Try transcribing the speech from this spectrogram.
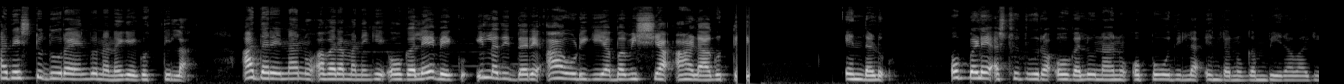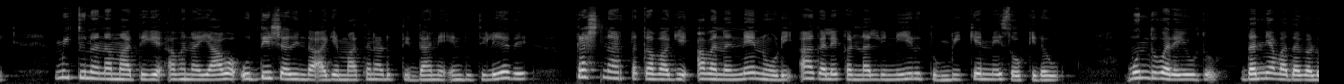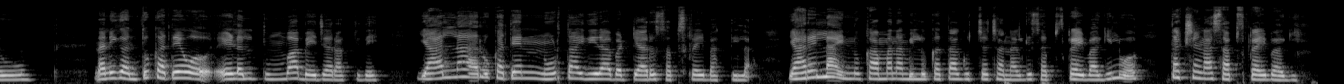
ಅದೆಷ್ಟು ದೂರ ಎಂದು ನನಗೆ ಗೊತ್ತಿಲ್ಲ. ಆದರೆ ನಾನು ಅವರ ಮನೆಗೆ ಹೋಗಲೇಬೇಕು. ಇಲ್ಲದಿದ್ದರೆ ಆ ಹುಡುಗಿಯ ಭವಿಷ್ಯ ಹಾಳಾಗುತ್ತೆ ಎಂದಳು. ಒಬ್ಬಳೇ ಅಷ್ಟು ದೂರ ಹೋಗಲು ನಾನು ಒಪ್ಪುವುದಿಲ್ಲ ಎಂದನು ಗಂಭೀರವಾಗಿ. ಮಿಥುನನ ಮಾತಿಗೆ ಅವನ ಯಾವ ಉದ್ದೇಶದಿಂದ ಹಾಗೆ ಮಾತನಾಡುತ್ತಿದ್ದಾನೆ ಎಂದು ತಿಳಿಯದೆ ಪ್ರಶ್ನಾರ್ಥಕವಾಗಿ ಅವನನ್ನೇ ನೋಡಿ ಆಗಲೇ ಕಣ್ಣಲ್ಲಿ ನೀರು ತುಂಬಿ ಕೆನ್ನೆ ಸೋಕಿದವು. ಮುಂದುವರೆಯುವುದು. ಧನ್ಯವಾದಗಳು. ನನಗಂತೂ ಕತೆ ಹೇಳಲು ತುಂಬ ಬೇಜಾರಾಗ್ತಿದೆ. ಎಲ್ಲರೂ ಕಥೆಯನ್ನು ನೋಡ್ತಾ ಇದ್ದೀರಾ ಬಟ್ ಯಾರೂ ಸಬ್ಸ್ಕ್ರೈಬ್ ಆಗ್ತಿಲ್ಲ. ಯಾರೆಲ್ಲ ಇನ್ನು ಕಾಮನ ಬಿಲ್ಲು ಕಥಾಗುಚ್ಛ ಚಾನಲ್ಗೆ ಸಬ್ಸ್ಕ್ರೈಬ್ ಆಗಿಲ್ವೋ, ತಕ್ಷಣ ಸಬ್ಸ್ಕ್ರೈಬ್ ಆಗಿ.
